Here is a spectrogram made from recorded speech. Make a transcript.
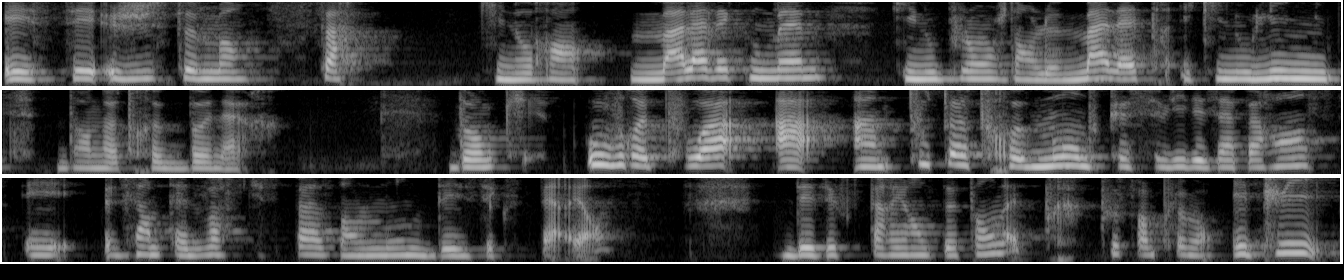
et c'est justement ça qui nous rend mal avec nous-mêmes, qui nous plonge dans le mal-être et qui nous limite dans notre bonheur. Donc, ouvre-toi à un tout autre monde que celui des apparences et viens peut-être voir ce qui se passe dans le monde des expériences, des expériences de ton être, tout simplement. Et puis,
